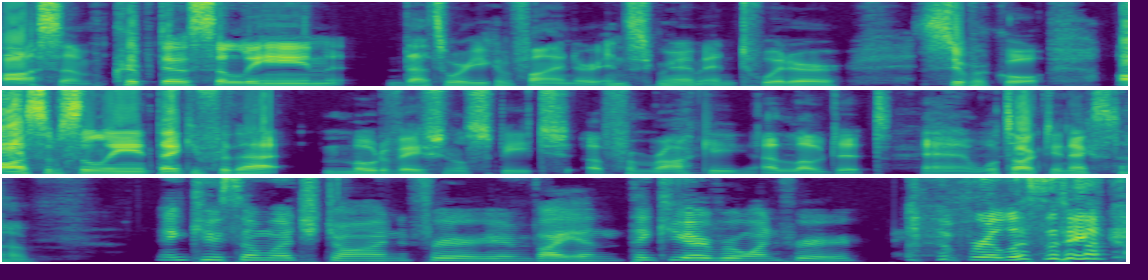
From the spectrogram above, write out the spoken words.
Awesome. Crypto Celine. That's where you can find her Instagram and Twitter. Super cool. Awesome, Celine. Thank you for that motivational speech uh, from Rocky. I loved it. And we'll talk to you next time. Thank you so much, John, for inviting. Thank you everyone for for listening.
